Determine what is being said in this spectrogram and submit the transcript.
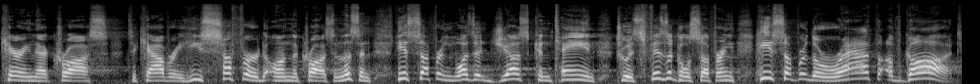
carrying that cross to Calvary. He suffered on the cross. And listen, his suffering wasn't just contained to his physical suffering, he suffered the wrath of God.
